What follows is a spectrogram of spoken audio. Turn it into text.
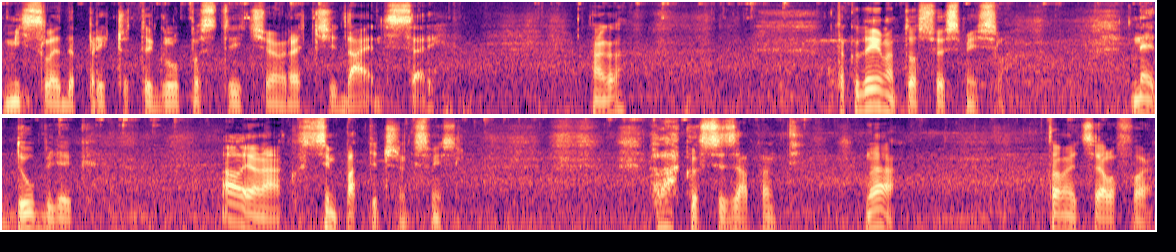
misle da pričate gluposti, će vam reći daj ne seri. Aga? Tako da ima to sve smisla. Ne dubljeg, ali onako, simpatičnog smisla. Lako se zapamti. Da, to je celo forma.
